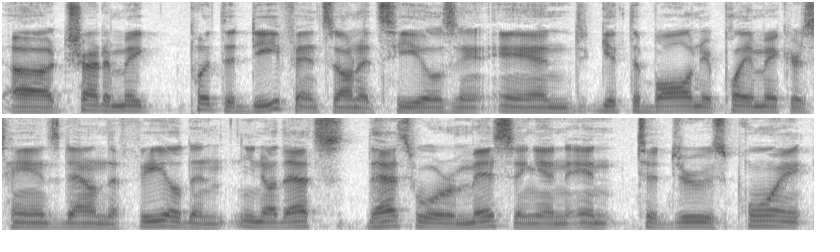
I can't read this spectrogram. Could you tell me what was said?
uh, try to make put the defense on its heels and, and, get the ball in your playmakers' hands down the field? And you know that's that's what we're missing. And and to Drew's point.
